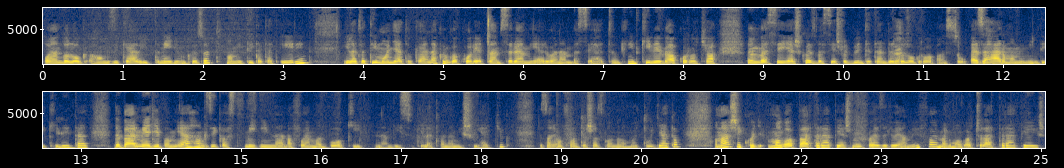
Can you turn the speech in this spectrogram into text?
olyan dolog hangzik el itt négyünk között, amit titeket érint, illetve ti mondjátok el nekünk, akkor értelemszerűen mi erről nem beszélhetünk itt, kivéve akkor, hogyha önveszélyes, közveszélyes vagy büntetendő Persze. dologról van szó. Ez a három, ami mindig kivétel, de bármi egyéb, ami elhangzik, azt mi innen a folyamatból ki nem visszük, illetve nem is vihetjük. Ez nagyon fontos, azt gondolom, hogy tudjátok. A másik, hogy maga a párterápiás műfaj, ez egy olyan műfaj, meg maga a családterápia is,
